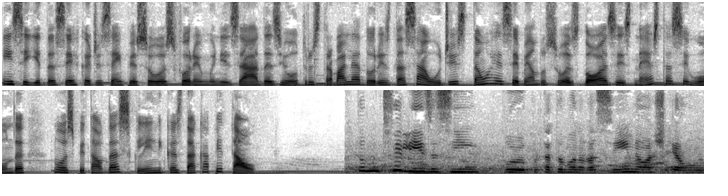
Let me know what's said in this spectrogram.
Em seguida, cerca de 100 pessoas foram imunizadas e outros trabalhadores da saúde estão recebendo suas doses nesta segunda no Hospital das Clínicas da capital. Estou muito feliz assim por, por estar tomando a vacina. Eu acho que é um,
